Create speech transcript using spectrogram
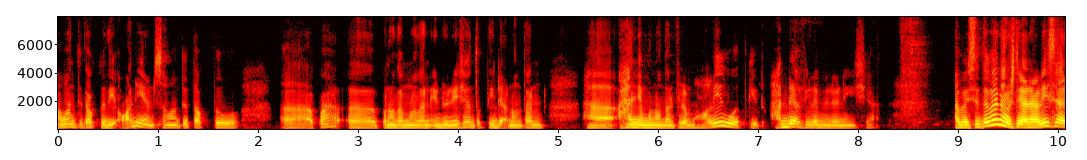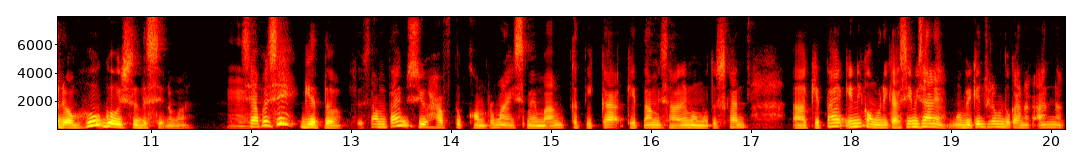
I want to talk to the audience I want to talk to uh, apa uh, penonton-penonton Indonesia untuk tidak nonton ha- hanya menonton film Hollywood gitu. Ada film Indonesia habis itu kan harus dianalisa dong who goes to the cinema siapa sih gitu. Sometimes you have to compromise memang ketika kita misalnya memutuskan uh, kita ini komunikasi misalnya mau bikin film untuk anak-anak.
